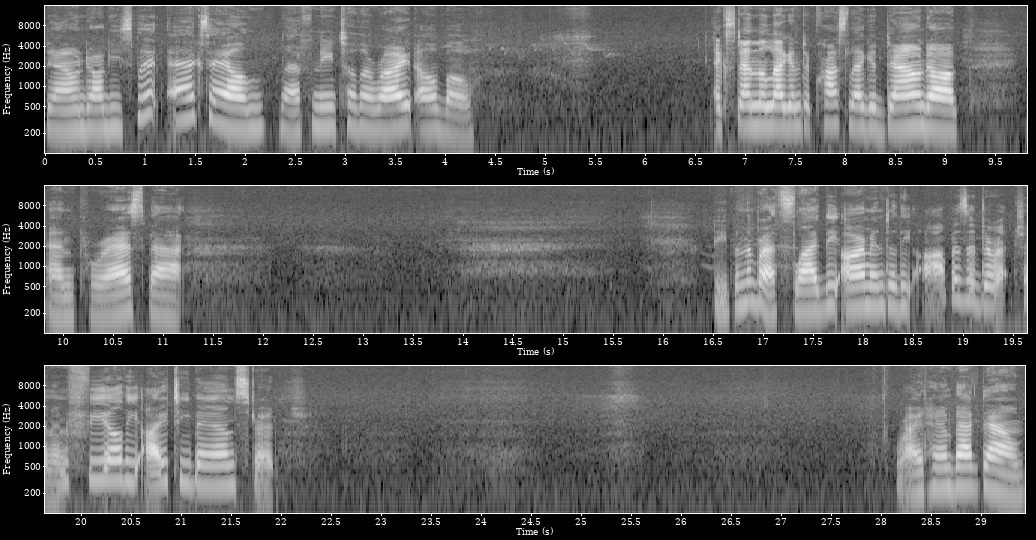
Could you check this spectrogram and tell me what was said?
Down doggy split. Exhale. Left knee to the right elbow. Extend the leg into cross-legged down dog and press back. Deepen the breath. Slide the arm into the opposite direction and feel the IT band stretch. Right hand back down.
